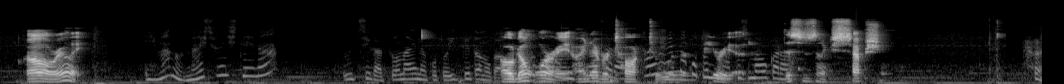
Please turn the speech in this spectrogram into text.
oh, really? Oh, don't worry. I never talk to women, period. This is an exception.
